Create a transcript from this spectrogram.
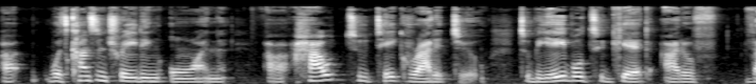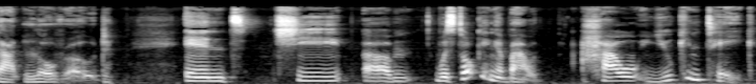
uh, was concentrating on uh, how to take gratitude to be able to get out of that low road. And she um, was talking about how you can take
